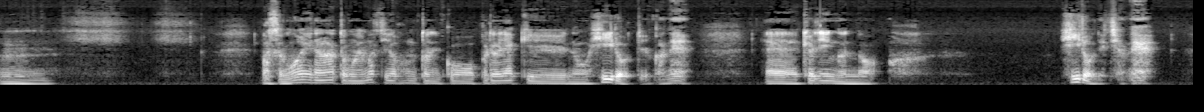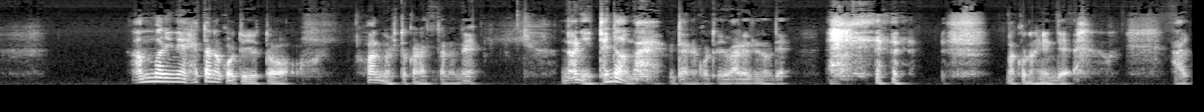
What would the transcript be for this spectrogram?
うん。まあ、すごいなと思いますよ。本当にこう、プロ野球のヒーローっていうかね、えー、巨人軍のヒーローですよね。あんまりね、下手なこと言うと、ァンの人からしたらね、何言ってんだお前みたいなこと言われるので まあこの辺で、はい。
